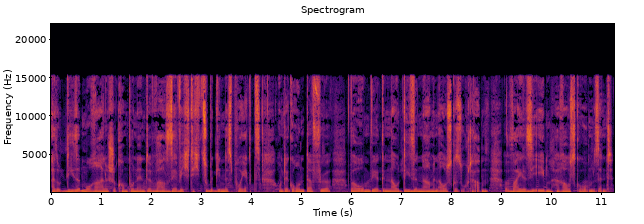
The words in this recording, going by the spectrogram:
Also diese moralische Komponente war sehr wichtig zu Beginn des Projekts und der Grund dafür, warum wir genau diese Namen ausgesucht haben, weil sie eben herausgehoben sind.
